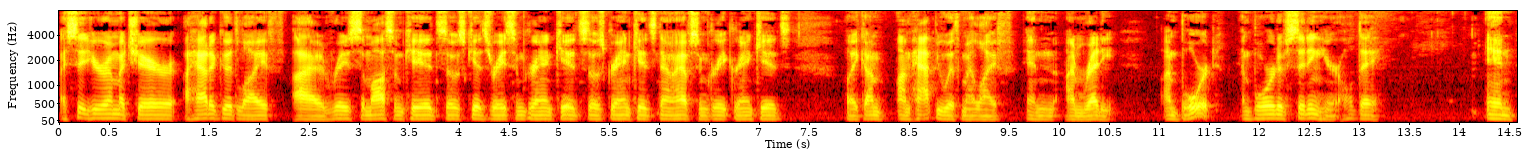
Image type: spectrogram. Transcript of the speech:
I sit here on my chair. I had a good life. I raised some awesome kids. Those kids raised some grandkids. Those grandkids now have some great grandkids. Like I'm, I'm happy with my life and I'm ready. I'm bored. I'm bored of sitting here all day. And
